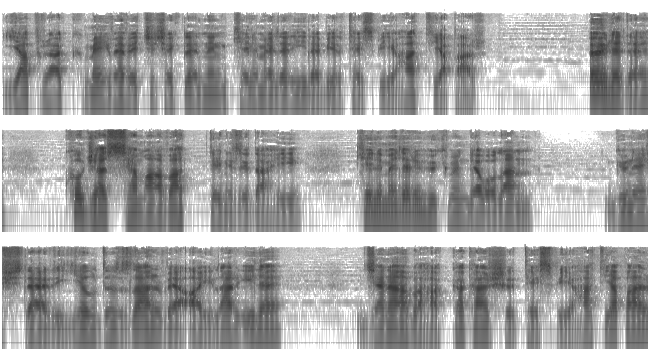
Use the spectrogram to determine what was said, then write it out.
yaprak, meyve ve çiçeklerinin kelimeleriyle bir tesbihat yapar. Öyle de koca semavat denizi dahi kelimeleri hükmünde olan güneşler, yıldızlar ve aylar ile Cenab-ı Hakk'a karşı tesbihat yapar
